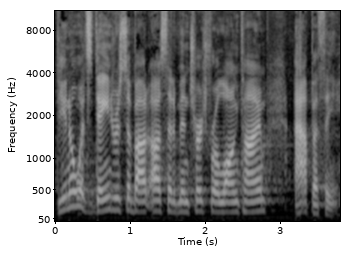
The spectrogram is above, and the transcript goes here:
Do you know what's dangerous about us that have been in church for a long time? Apathy.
